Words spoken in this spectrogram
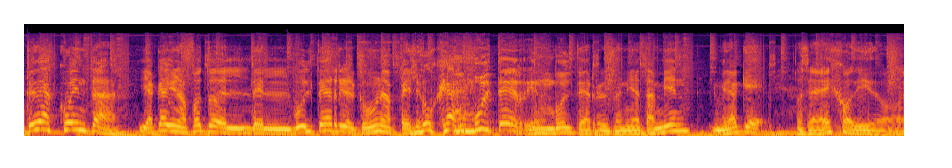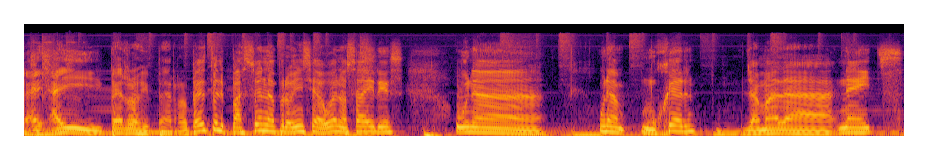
¿Te das cuenta? Y acá hay una foto del, del Bull Terrier con una peluca. Un Bull Terrier. Un Bull Terrier tenía también. Mirá que, o sea, es jodido. Hay, hay perros y perros. Pero esto le pasó en la provincia de Buenos Aires. Una, una mujer llamada Nates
